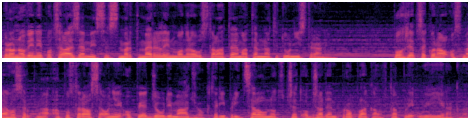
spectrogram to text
Pro noviny po celé zemi se smrt Marilyn Monroe stala tématem na titulní strany. Pohřeb se konal 8. srpna a postaral se o něj opět Joe DiMaggio, který prý celou noc před obřadem proplakal v kapli u její rakve.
